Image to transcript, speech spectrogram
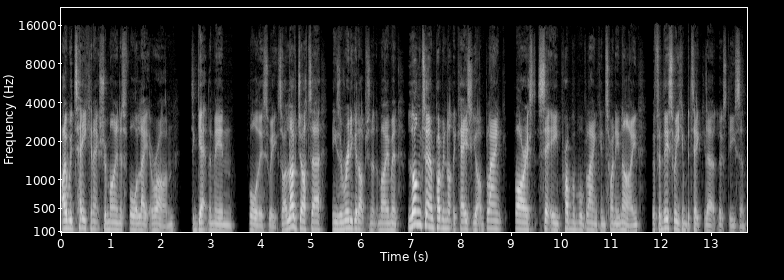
I would take an extra minus four later on to get them in for this week. So I love Jota. He's a really good option at the moment. Long term, probably not the case. You got a blank Forest, City, probable blank in 29. But for this week in particular, looks decent.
